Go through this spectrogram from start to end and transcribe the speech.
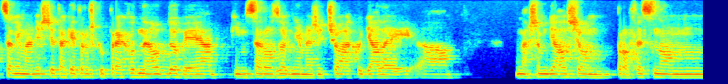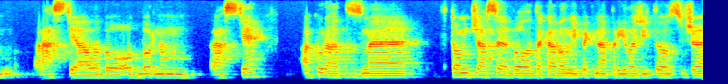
chceli mať ešte také trošku prechodné obdobie, a kým sa rozhodneme, že čo ako ďalej v našom ďalšom profesnom raste alebo odbornom raste. Akurát sme v tom čase bola taká veľmi pekná príležitosť, že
